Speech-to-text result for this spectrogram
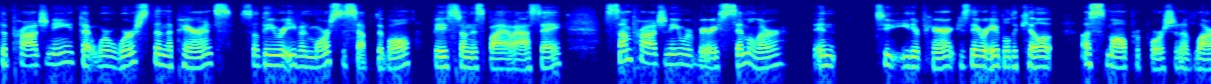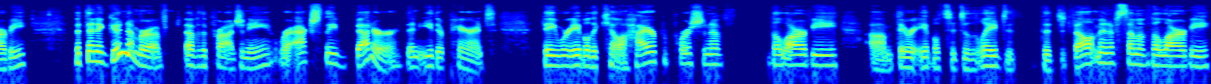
the progeny that were worse than the parents, so they were even more susceptible based on this bioassay. Some progeny were very similar in, to either parent because they were able to kill a small proportion of larvae. But then a good number of, of the progeny were actually better than either parent. They were able to kill a higher proportion of the larvae. Um, they were able to delay the development of some of the larvae.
